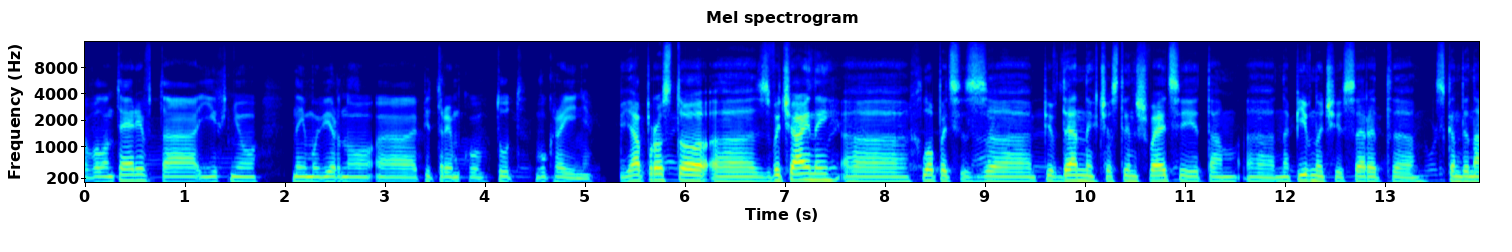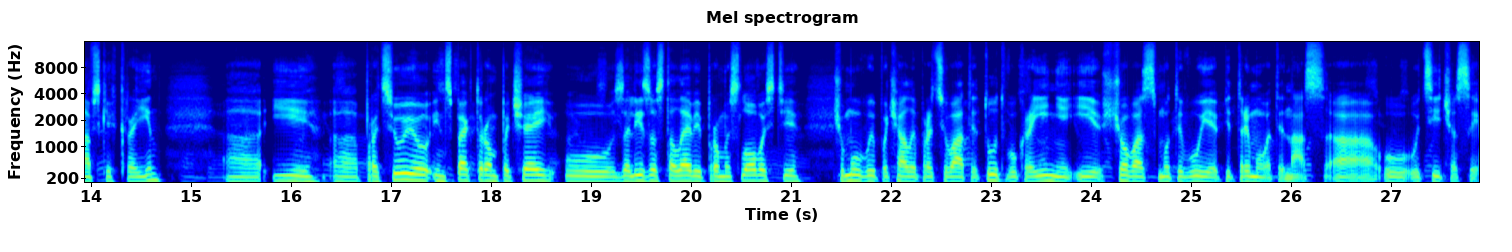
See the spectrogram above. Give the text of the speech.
волонтерів та їхню неймовірну підтримку тут в Україні. Я просто звичайний хлопець з південних частин Швеції, там на півночі, серед скандинавських країн. І працюю інспектором печей у залізосталевій промисловості. Чому ви почали працювати тут в Україні, і що вас мотивує підтримувати нас а, у, у ці часи?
